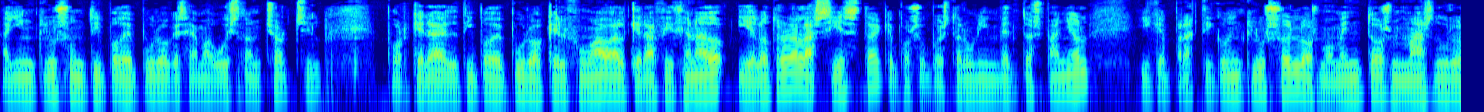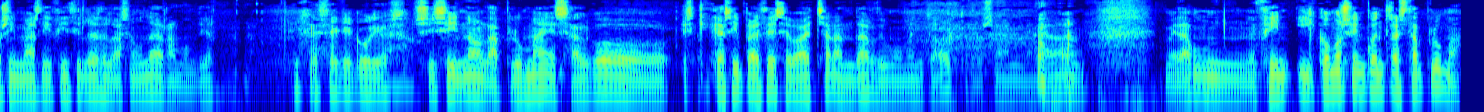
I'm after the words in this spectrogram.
Hay incluso un tipo de puro que se llama Winston Churchill, porque era el tipo de puro que él fumaba, al que era aficionado, y el otro era la siesta, que por supuesto era un invento español y que practicó incluso en los momentos más duros y más difíciles de la Segunda Guerra Mundial. Fíjese qué curioso. Sí, sí, no, la pluma es algo, es que casi parece que se va a echar a andar de un momento a otro. O sea, me da, me da un, en fin. ¿Y cómo se encuentra esta pluma?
